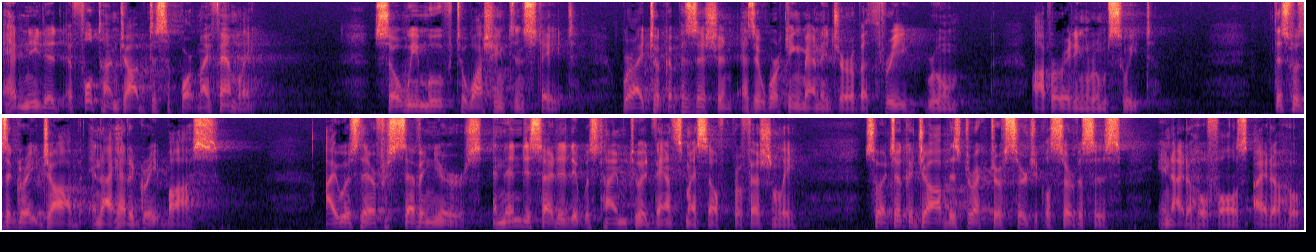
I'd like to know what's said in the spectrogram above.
had needed a full time job to support my family. So we moved to Washington State, where I took a position as a working manager of a three room operating room suite. This was a great job, and I had a great boss. I was there for seven years and then decided it was time to advance myself professionally. So I took a job as Director of Surgical Services in Idaho Falls, Idaho.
